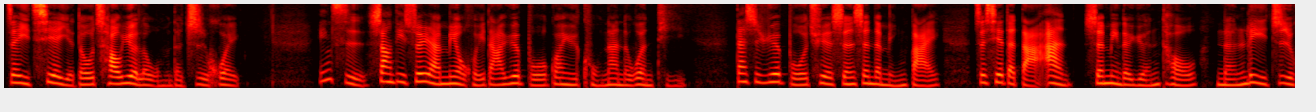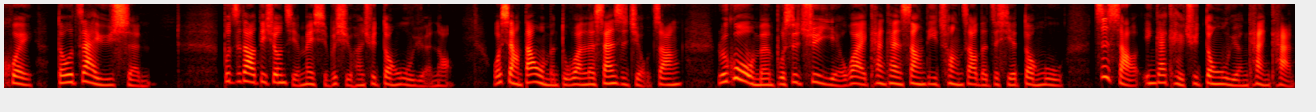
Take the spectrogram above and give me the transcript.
这一切也都超越了我们的智慧。因此，上帝虽然没有回答约伯关于苦难的问题，但是约伯却深深的明白。这些的答案，生命的源头、能力、智慧，都在于神。不知道弟兄姐妹喜不喜欢去动物园哦？我想，当我们读完了三十九章，如果我们不是去野外看看上帝创造的这些动物，至少应该可以去动物园看看。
